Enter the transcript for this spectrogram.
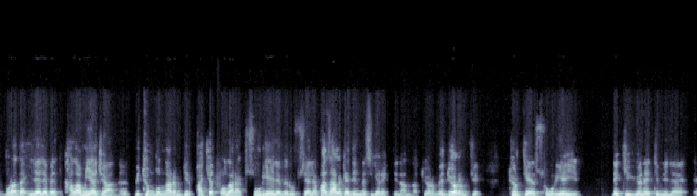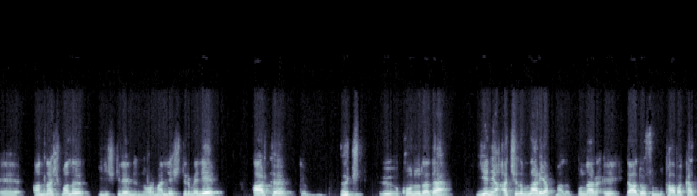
burada ilelebet kalamayacağını, bütün bunların bir paket olarak Suriye ile ve Rusya ile pazarlık edilmesi gerektiğini anlatıyorum. Ve diyorum ki Türkiye Suriye'deki yönetimiyle e, anlaşmalı, ilişkilerini normalleştirmeli. Artı üç e, konuda da yeni açılımlar yapmalı. Bunlar e, daha doğrusu mutabakat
